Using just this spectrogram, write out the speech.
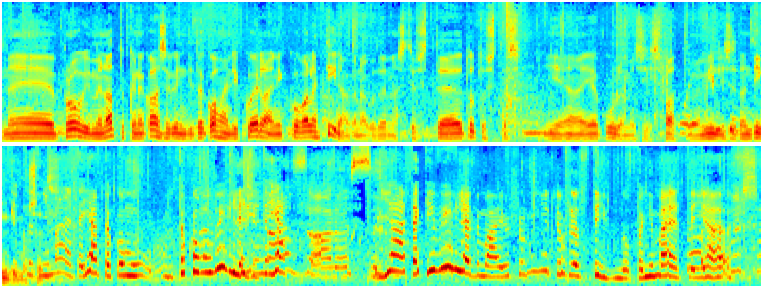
me proovime natukene kaasa kõndida kohaliku elaniku Valentinaga , nagu ta ennast just äh, tutvustas ja , ja kuulame siis , vaatame , millised on tingimused . Знімаєте, я в такому, в такому вигляді, то я, Війна зараз. я такий вигляд маю, що мені дуже стидно, понімаєте, я... Ви що,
